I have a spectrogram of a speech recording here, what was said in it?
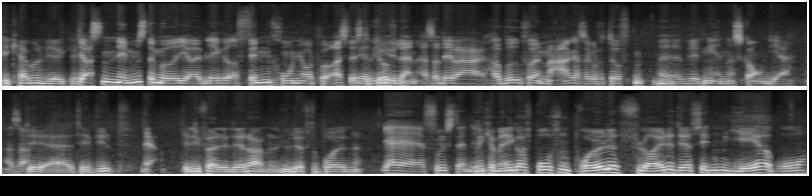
det kan man virkelig. Det er også den nemmeste måde i øjeblikket at finde en kronhjort på, også hvis Ja, du er i. Jylland. Altså det var at hoppe ud på en mark, og så kan du dufte den, mm. øh, hvilken ende af skoven de er. Altså, Det er, det er vildt. ja. Det er lige før, det er lettere end at lytte efter brølene. Ja, ja, fuldstændig. Men kan man ikke også bruge sådan en brøle, fløjte? Det har set nogle jæger bruge.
